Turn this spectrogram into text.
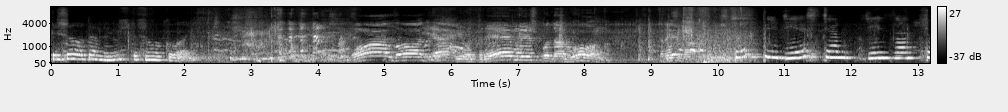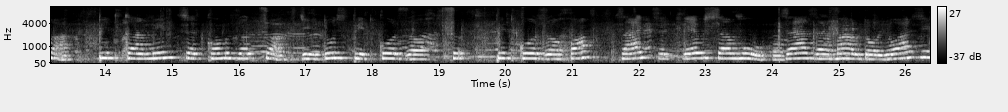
Пішов там на місто Самоколаю. Молодець. І отримуєш подарунок. Тримай. Під'їздям дізачок, під камінцем зачок, дідусь під козох, під козохом, зайце крився вухо, зазимав до льозі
